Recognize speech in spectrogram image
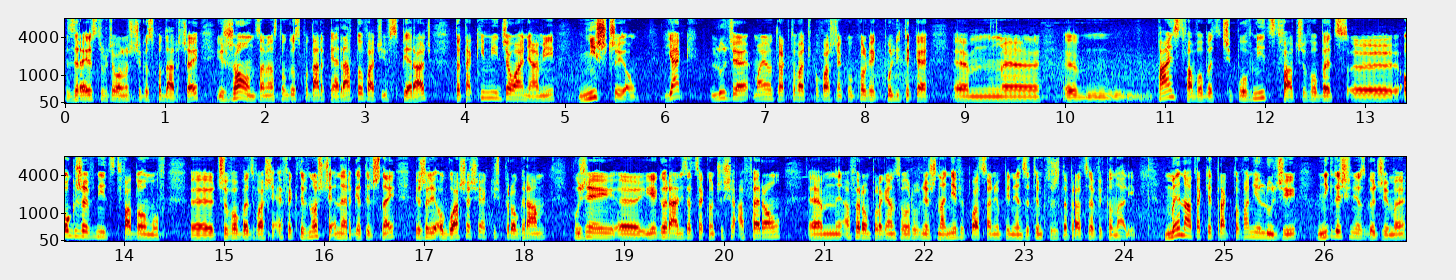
z rejestru działalności gospodarczej i rząd zamiast tą gospodarkę ratować i wspierać, to takimi działaniami niszczy ją. Jak ludzie mają traktować poważnie jakąkolwiek politykę e, państwa wobec ciepłownictwa, czy wobec e, ogrzewnictwa domów, e, czy wobec właśnie efektywności energetycznej, jeżeli ogłasza się jakiś program, później e, jego realizacja kończy się aferą, aferą polegającą również na niewypłacaniu pieniędzy tym, którzy tę pracę wykonali. My na takie traktowanie ludzi nigdy się nie zgodzimy.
